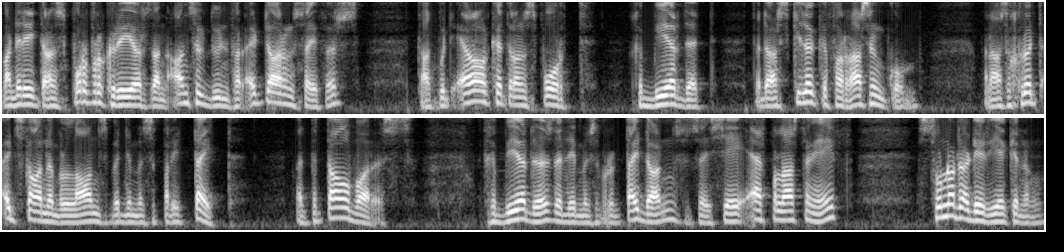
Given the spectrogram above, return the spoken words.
Wanneer die transportprokureurs dan aansoek doen vir uitdaringssyfers, dan moet elke transport gebeur dit dat daar skielik 'n verrassing kom want daar's 'n groot uitstaande balans by die munisipaliteit wat betaalbaar is. Dit gebeur dus dat die munisipaliteit dan, soos hy sê, erfbelasting hef sonder dat die rekening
